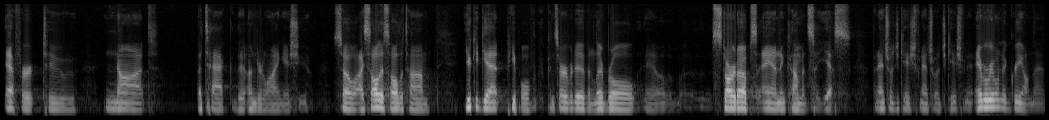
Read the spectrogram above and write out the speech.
effort to not attack the underlying issue. So I saw this all the time. You could get people, conservative and liberal, you know, startups and incumbents say, yes, financial education, financial education. Everyone would agree on that.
